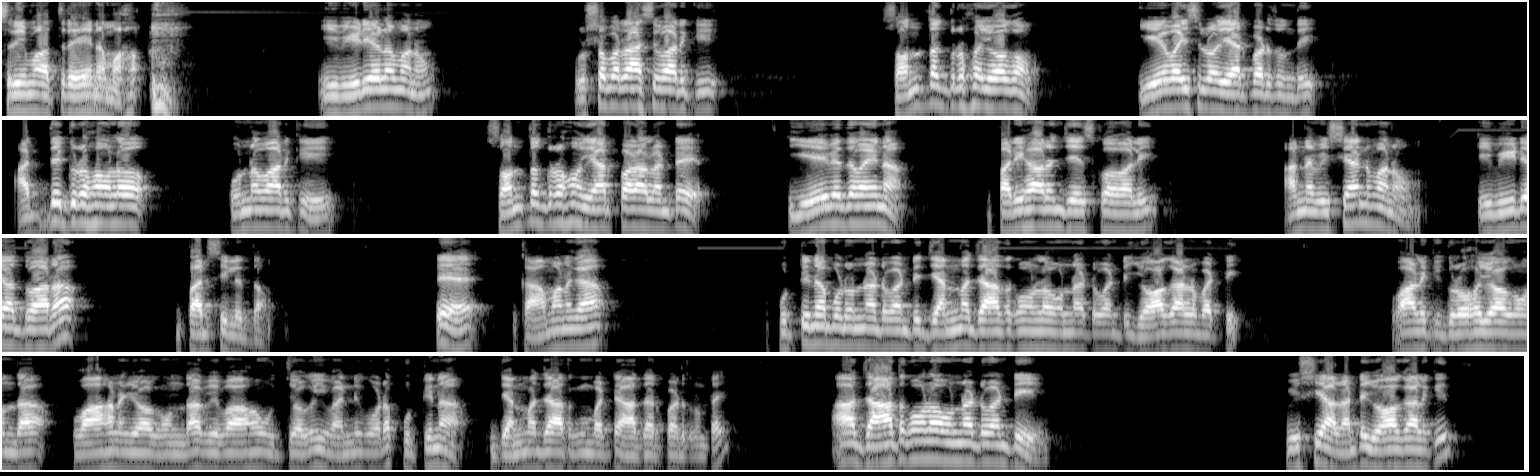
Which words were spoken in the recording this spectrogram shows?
శ్రీమాత్రే నమ. ఈ వీడియోలో మనం వృషభ రాశి వారికి సొంత గృహ యోగం ఏ వయసులో ఏర్పడుతుంది? అద్దె గృహంలో ఉన్నవారికి సొంత గృహం ఏర్పడాలంటే ఏ విధమైన పరిహారం చేసుకోవాలి అన్న విషయాన్ని మనం ఈ వీడియో ద్వారా పరిశీలిద్దాం. అంటే కామన్గా పుట్టినప్పుడు ఉన్నటువంటి జన్మ జాతకంలో ఉన్నటువంటి యోగాలను బట్టి వాళ్ళకి గృహయోగం ఉందా వాహన యోగం ఉందా వివాహం ఉద్యోగం ఇవన్నీ కూడా పుట్టిన జన్మ జాతకం బట్టి ఆధారపడుతుంటాయి. ఆ జాతకంలో ఉన్నటువంటి విషయాలు అంటే యోగాలకి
